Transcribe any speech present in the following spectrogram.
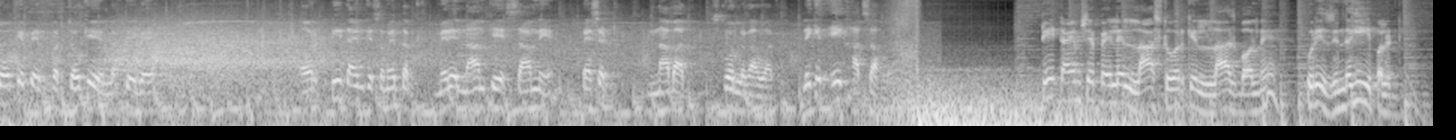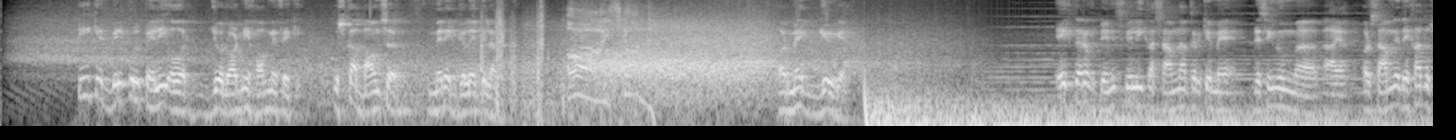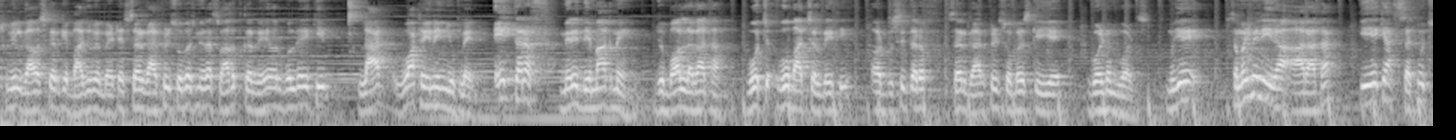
चौके पे पर चौके लगते गए। और टी टाइम के समय तक मेरे नाम के सामने पैंसठ नाबाद स्कोर लगा हुआ था लेकिन एक हादसा हुआ। टी टाइम से पहले लास्ट ओवर के लास्ट बॉल ने पूरी ज़िंदगी ही पलट दी। टी के बिल्कुल पहली ओवर जो रॉडनी हॉग ने फेंकी उसका बाउंसर मेरे गले पे लगा। Oh, और मैं गिर गया। एक तरफ़ डेनिस लेली का सामना करके मैं ड्रेसिंग रूम आया और सामने देखा तो सुनील गावस्कर के बाजू में बैठे सर गारफील्ड सोबस मेरा स्वागत कर रहे हैं और बोल रहे कि लाट व्हाट इनिंग यू प्लेड एक तरफ़ मेरे दिमाग में जो बॉल लगा था वो च, वो बात चल रही थी और दूसरी तरफ़ सर गारफील्ड सोबर्स के ये गोल्डन वर्ड्स मुझे समझ में नहीं आ रहा था कि ये क्या सचमुच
